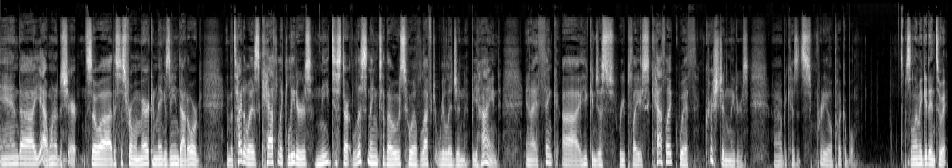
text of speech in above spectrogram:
And uh, yeah, I wanted to share it. So uh, this is from AmericanMagazine.org. And the title is Catholic Leaders Need to Start Listening to Those Who Have Left Religion Behind. And I think uh, you can just replace Catholic with Christian leaders uh, because it's pretty applicable. So let me get into it.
